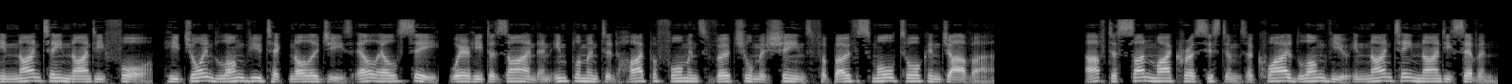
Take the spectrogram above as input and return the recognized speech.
In 1994, he joined Longview Technologies LLC, where he designed and implemented high-performance virtual machines for both Smalltalk and Java. After Sun Microsystems acquired Longview in 1997,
